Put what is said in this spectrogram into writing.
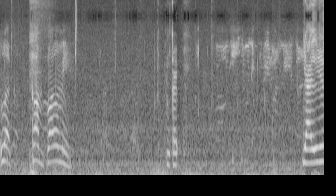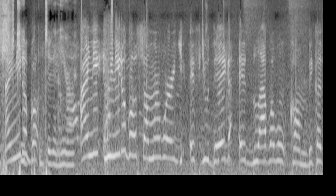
Look, come, follow me. Okay. Yeah, you just I need to go- digging here. I need we need to go somewhere where you, if you dig, it, lava won't come because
